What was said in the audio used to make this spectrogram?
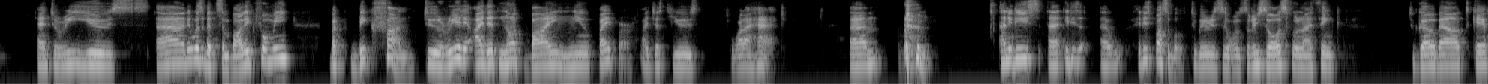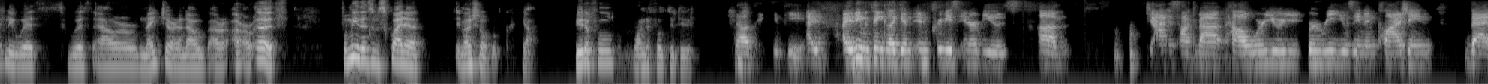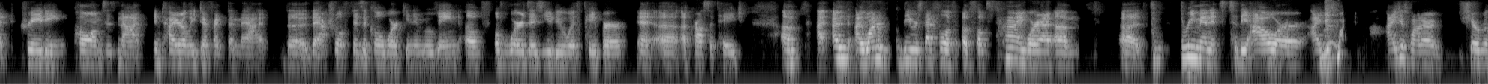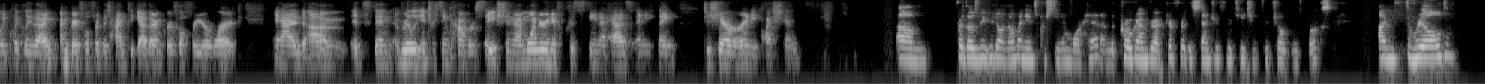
and to reuse. And it was a bit symbolic for me, but big fun to really, I did not buy new paper. I just used what I had. Um, and it is, uh, it, is, uh, it is possible to be resource, resourceful. And I think to go about carefully with, with our nature and our, our, our earth. For me, this was quite a emotional book. Yeah, beautiful, wonderful to do. No, thank you, Piet. I, I even think like in, in previous interviews, um, John has talked about how we're, you, we're reusing and collaging that creating poems is not entirely different than that. The, the actual physical working and moving of, of words as you do with paper uh, across a page. Um, I, I, I want to be respectful of, of folks' time. We're at um, uh, th three minutes to the hour. I just want I just want to share really quickly that I'm, I'm grateful for the time together. I'm grateful for your work. And um, it's been a really interesting conversation. I'm wondering if Christina has anything to share or any questions. Um, for those of you who don't know, my name is Christina Moorhead. I'm the program director for the Center through Teaching Through Children's Books. I'm thrilled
